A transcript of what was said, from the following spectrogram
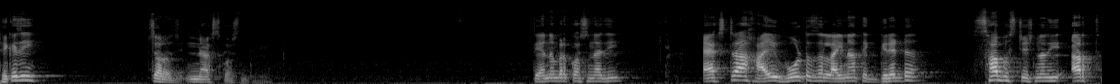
ਠੀਕ ਹੈ ਜੀ? ਚਲੋ ਜੀ ਨੈਕਸਟ ਕੁਐਸਚਨ ਤੇ ਜੀ। ਤਿੰਨ ਨੰਬਰ ਕੁਐਸਚਨ ਹੈ ਜੀ। ਐਕਸਟਰਾ ਹਾਈ ਵੋਲਟੇਜ ਲਾਈਨਾਂ ਤੇ ਗ੍ਰਿਡ ਸਬ ਸਟੇਸ਼ਨਾਂ ਦੀ ਅਰਥ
